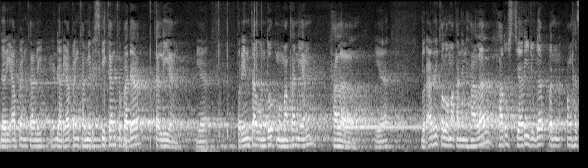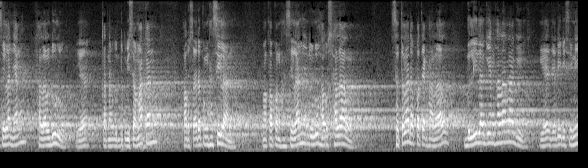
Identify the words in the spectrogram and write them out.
dari apa yang kali dari apa yang kami rizkikan kepada kalian, ya. Perintah untuk memakan yang halal, ya. Berarti kalau makan yang halal harus cari juga penghasilan yang halal dulu, ya. Karena untuk bisa makan harus ada penghasilan. Maka penghasilannya dulu harus halal. Setelah dapat yang halal, beli lagi yang halal lagi. Ya, jadi di sini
